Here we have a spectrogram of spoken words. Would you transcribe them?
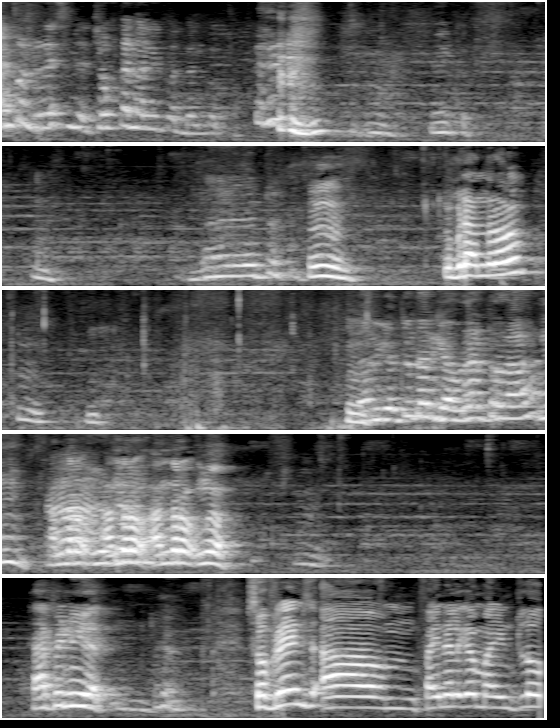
అంకుల్ డ్రెస్ మీద చొక్కా నలిగిపోద్ది అంకుల్. మ్మ్. ఇప్పుడు అందరూ? అందరూ అందరూ అందరూ ఇంగో. Happy new year so friends ఫైనల్గా మా ఇంట్లో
